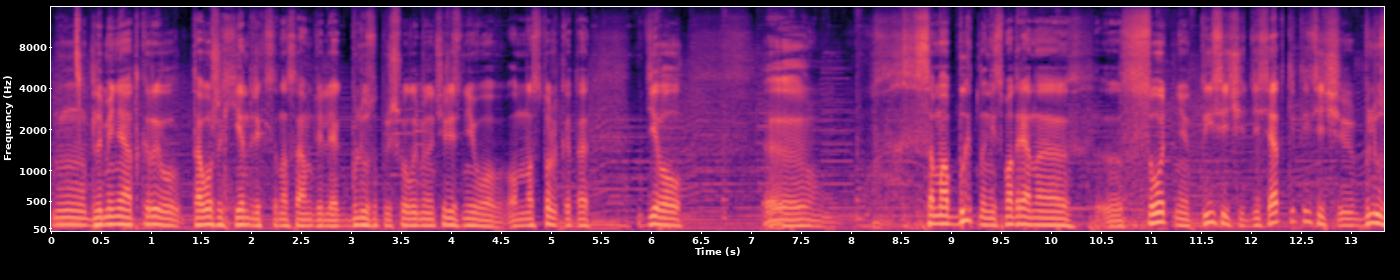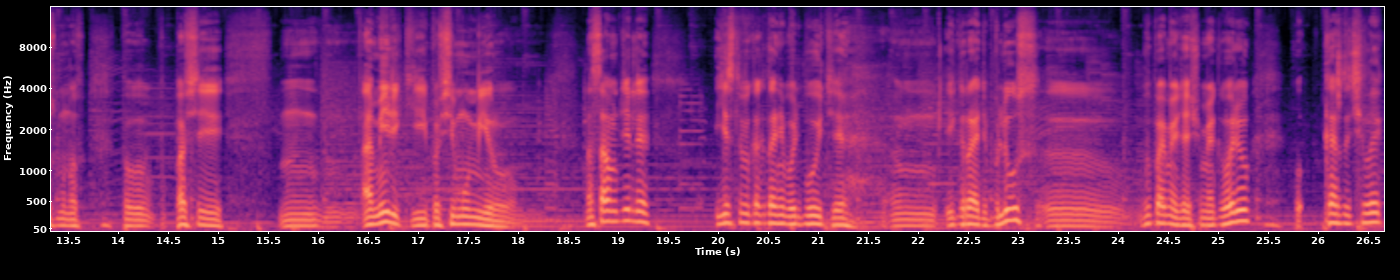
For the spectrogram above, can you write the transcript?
для меня открыл того же Хендрикса, на самом деле. Я к блюзу пришел именно через него. Он настолько это делал э, самобытно, несмотря на э, сотни, тысячи, десятки тысяч блюзманов по, по всей Америке и по всему миру. На самом деле, если вы когда-нибудь будете м, играть блюз, э, вы поймете, о чем я говорю. Каждый человек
